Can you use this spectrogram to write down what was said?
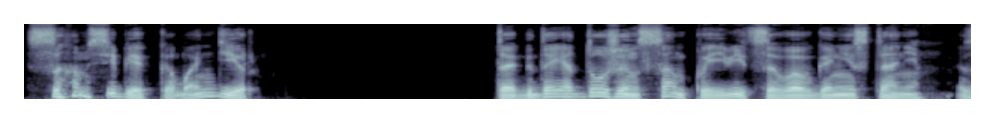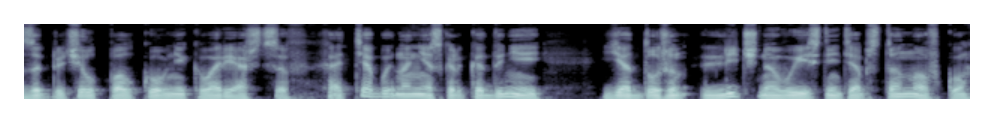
сам себе командир. «Тогда я должен сам появиться в Афганистане», – заключил полковник Варяжцев. «Хотя бы на несколько дней. Я должен лично выяснить обстановку.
